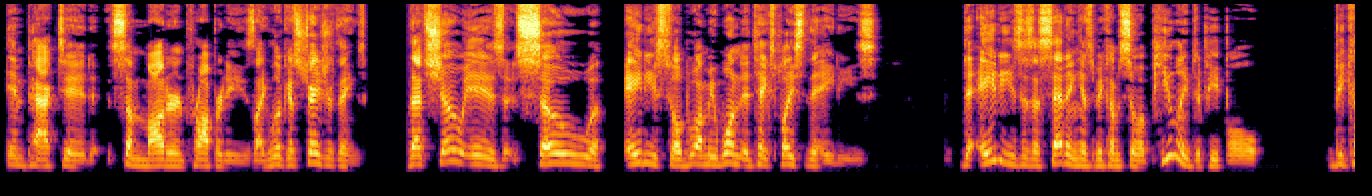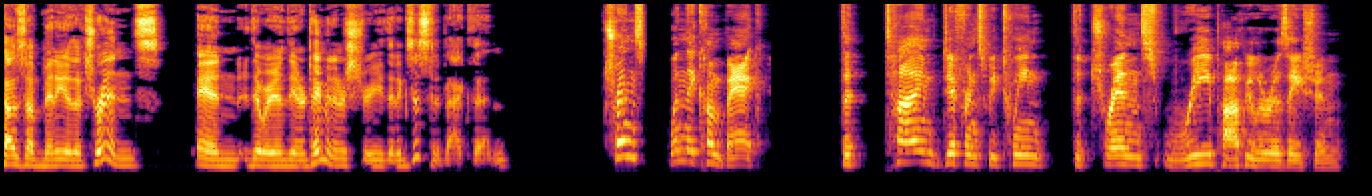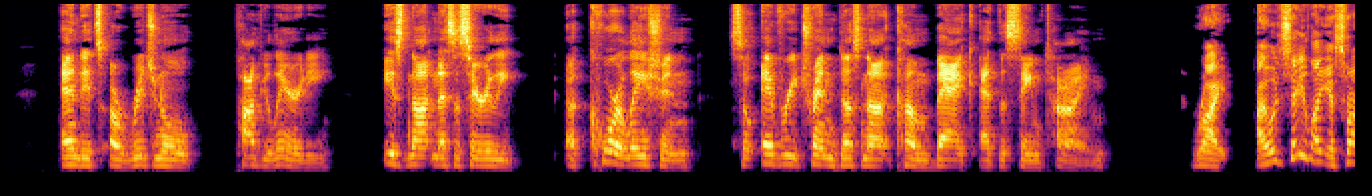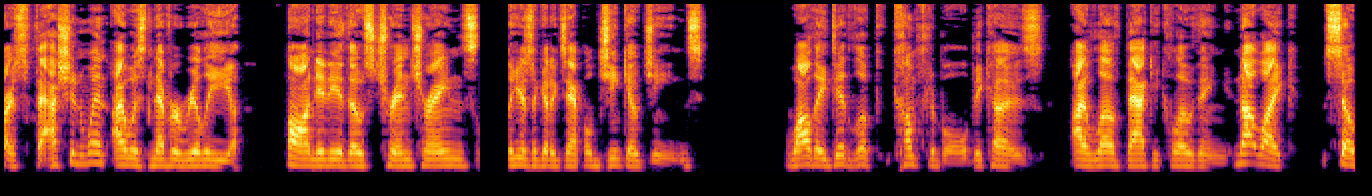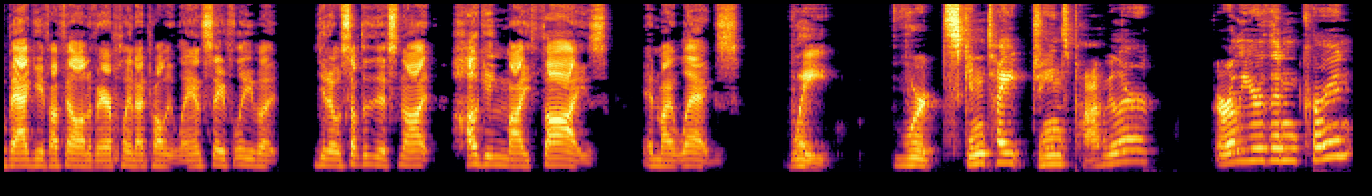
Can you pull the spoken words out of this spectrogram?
impacted some modern properties. Like, look at Stranger Things. That show is so 80s filled. I mean, one, it takes place in the 80s. The 80s as a setting has become so appealing to people because of many of the trends and that were in the entertainment industry that existed back then. Trends, when they come back, time difference between the trend's repopularization and its original popularity is not necessarily a correlation, so every trend does not come back at the same time. Right. I would say, like, as far as fashion went, I was never really on any of those trend trains. Here's a good example JNCO jeans. While they did look comfortable because I love baggy clothing, not like so baggy if I fell out of an airplane, I'd probably land safely, but, you know, something that's not hugging my thighs and my legs. Wait, were skin tight jeans popular earlier than current?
